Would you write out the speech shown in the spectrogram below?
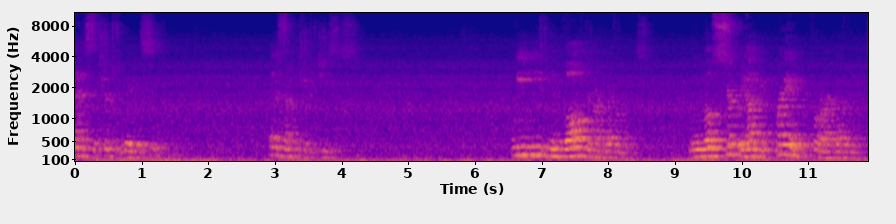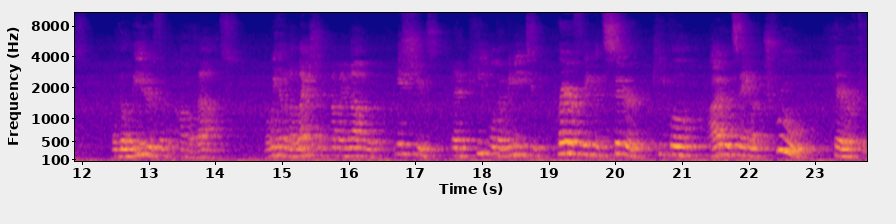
that is the church of Laodicea. That is not the church of Jesus. We need to be involved in our governments. We most certainly ought to be praying for our governments and the leaders that will come about. And we have an election coming up with issues and people that we need to prayerfully consider people, I would say, of true character.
